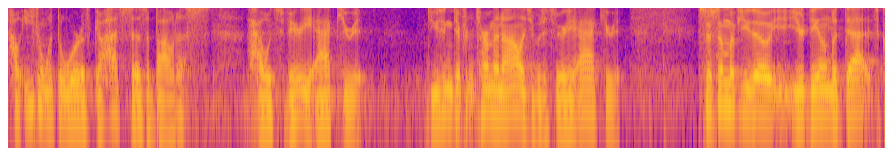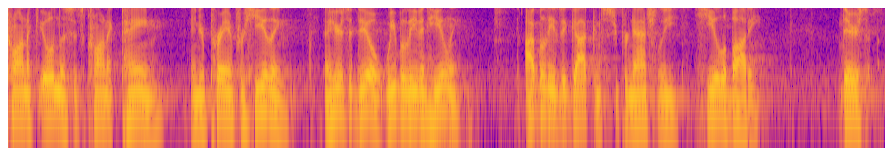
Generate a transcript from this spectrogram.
how, even what the Word of God says about us, how it's very accurate. Using different terminology, but it's very accurate. So, some of you, though, you're dealing with that. It's chronic illness, it's chronic pain, and you're praying for healing. Now, here's the deal we believe in healing. I believe that God can supernaturally heal a body. There's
